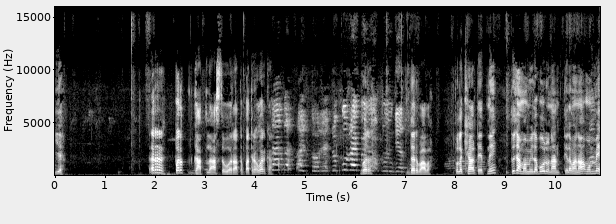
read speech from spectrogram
ये. अरे परत घातलं असतं वर आता पत्र्यावर का दादा, काय story? तू कुठे बरं. दर बाबा तुला खेळता येत नाही तुझ्या मम्मीला बोलून आण तिला म्हणा मम्मी.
